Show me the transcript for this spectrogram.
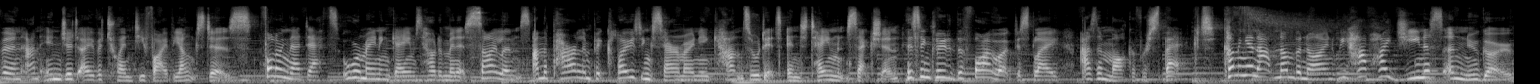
7 and injured over 25 youngsters. Following their deaths, all remaining games held a minute's silence and the Paralympic closing ceremony cancelled its entertainment section. This included the firework display as a mark of respect. Coming in at number 9 we have Hyginus Anugo.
